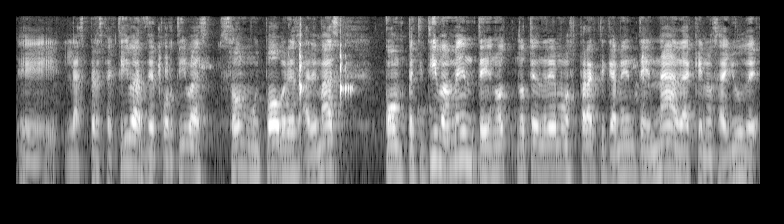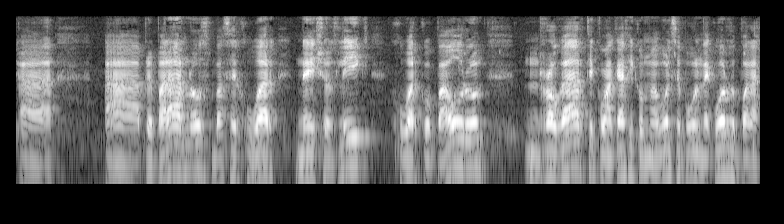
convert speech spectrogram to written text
eh, las perspectivas deportivas son muy pobres. Además, competitivamente no, no tendremos prácticamente nada que nos ayude a, a prepararnos, va a ser jugar Nations League, jugar Copa Oro, rogar que con Acaf y con Mabol se pongan de acuerdo para,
